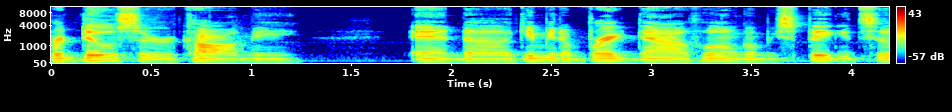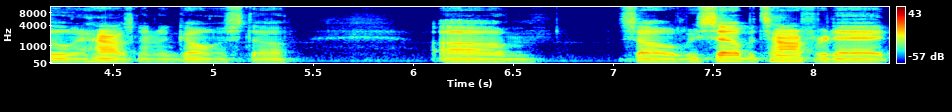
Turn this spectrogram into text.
producer called me and uh, give me the breakdown of who I'm gonna be speaking to and how it's gonna go and stuff. Um, so we set up a time for that.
